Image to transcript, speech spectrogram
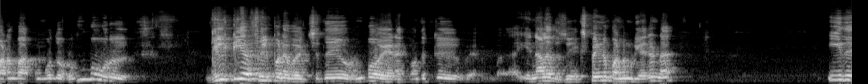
படம் பார்க்கும்போது ரொம்ப ஒரு கில்ட்டியா ஃபீல் பண்ண வச்சது. ரொம்ப எனக்கு வந்துட்டு என்னால் அது எக்ஸ்பிளைனும் பண்ண முடியாது. ஏன்னா இது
